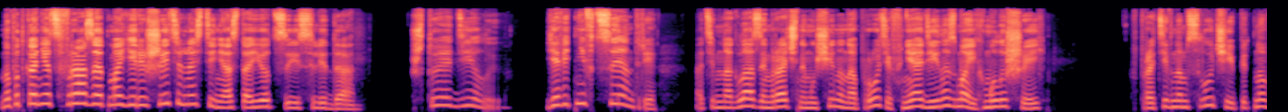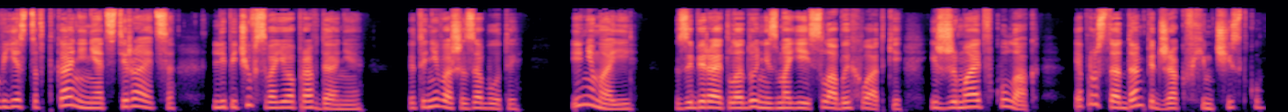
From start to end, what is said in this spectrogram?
но под конец фразы от моей решительности не остается и следа. Что я делаю? Я ведь не в центре, а темноглазый мрачный мужчина напротив, не один из моих малышей. В противном случае пятно въестся в ткани не отстирается, лепечу в свое оправдание. Это не ваши заботы. И не мои. Забирает ладонь из моей слабой хватки и сжимает в кулак. Я просто отдам пиджак в химчистку.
